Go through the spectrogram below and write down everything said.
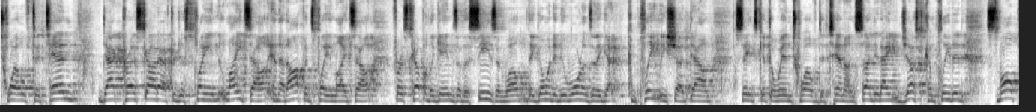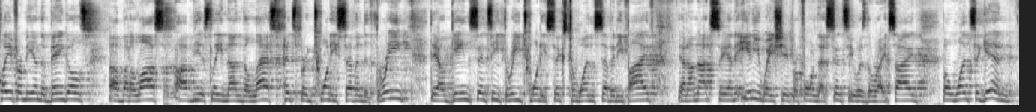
12 to 10. Dak Prescott, after just playing lights out and that offense playing lights out first couple of games of the season, well, they go into New Orleans they got completely shut down. Saints get the win 12 to 10 on Sunday night. Just completed. Small play for me on the Bengals, uh, but a loss obviously nonetheless. Pittsburgh 27 to 3. They outgained Cincy 326 to 175. And I'm not saying any way, shape, or form that Cincy was the right side. But once again,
